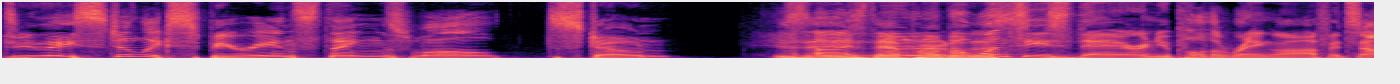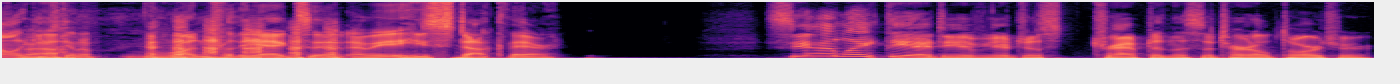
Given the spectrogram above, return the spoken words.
do they still experience things while stone? Is, it, Uh, is no, no, no. But once he's there and you pull the ring off, it's not like he's Ah. going to run for the exit. I mean, he's stuck there. See, I like the idea of you're just trapped in this eternal torture.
